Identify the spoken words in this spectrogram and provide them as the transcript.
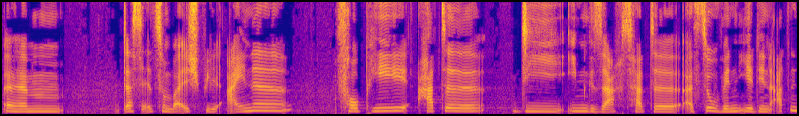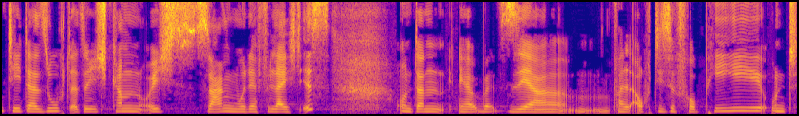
ähm, dass er zum Beispiel eine VP hatte die ihm gesagt hatte, also wenn ihr den Attentäter sucht, also ich kann euch sagen, wo der vielleicht ist. Und dann er über sehr, weil auch diese VP und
